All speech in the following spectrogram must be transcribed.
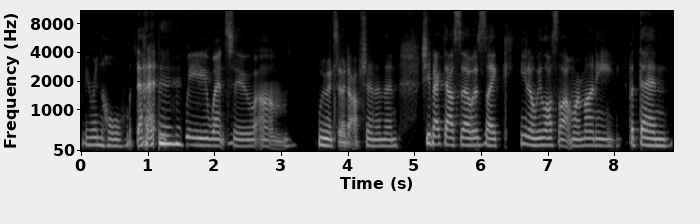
we were in the hole with that. Mm-hmm. We went to um we went to adoption and then she backed out. So that was like, you know, we lost a lot more money. But then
